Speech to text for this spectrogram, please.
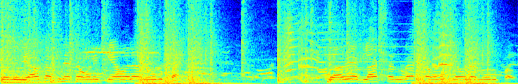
ಸೊ ನೀವು ಯಾವ ತಗೊಳ್ಳಿ, ಕೇವಲ ನೂರು ರೂಪಾಯಿ. ಯಾವ್ಯಾವ ಗ್ಲಾಸ್ ಸನ್ ಗ್ಲಾಸ್ ತಗೊಳ್ಳಿ, ಕೇವಲ ನೂರು ರೂಪಾಯಿ.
